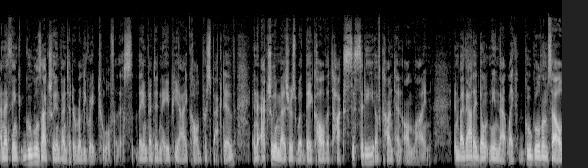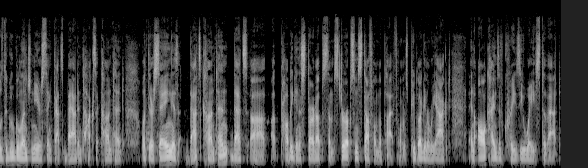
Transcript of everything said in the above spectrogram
And I think Google's actually invented a really great tool for this. They invented an API called Perspective, and actually measures what they call the toxicity of content online. And by that, I don't mean that like Google themselves, the Google engineers think that's bad and toxic content. What they're saying is that's content that's uh probably going to start up some, stir up some stuff on the platforms. People are going to react in all kinds of crazy ways to that.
